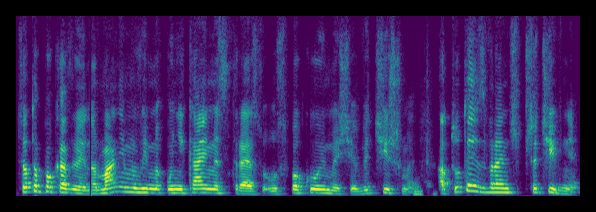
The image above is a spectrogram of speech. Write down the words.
co to pokazuje? Normalnie mówimy, unikajmy stresu, uspokójmy się, wyciszmy. A tutaj jest wręcz przeciwnie.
